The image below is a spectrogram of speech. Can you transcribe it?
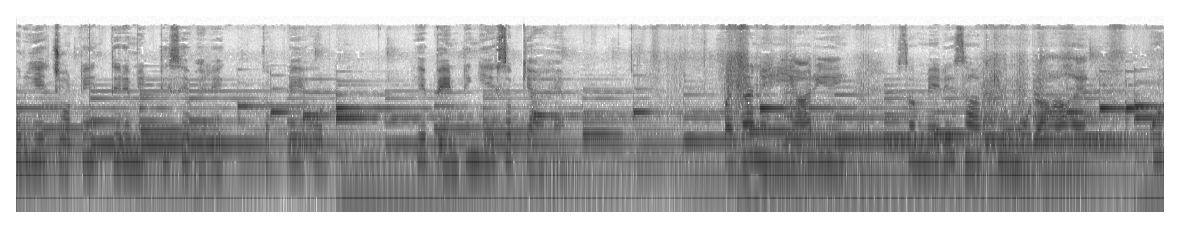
और ये चोटें तेरे मिट्टी से भरे कपड़े और ये पेंटिंग ये सब क्या है? पता नहीं यार, ये सब मेरे साथ क्यों हो रहा है? और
